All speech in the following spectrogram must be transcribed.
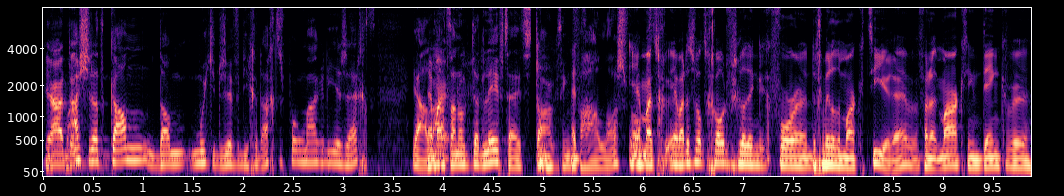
Ja, maar dat- als je dat kan, dan moet je dus even die gedachtesprong maken die je zegt. Ja, maar- laat dan ook dat leeftijdstargeting verhaal los. Ja, maar, het, ja, maar dat is wel het grote verschil denk ik voor de gemiddelde marketeer. Hè. Vanuit marketing denken we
